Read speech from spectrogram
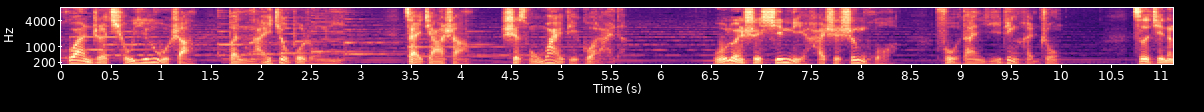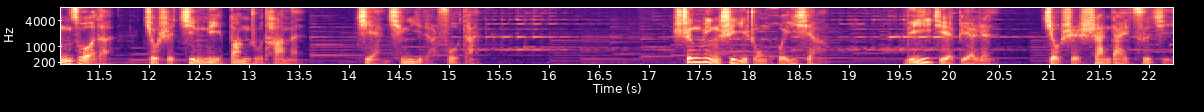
患者求医路上本来就不容易，再加上是从外地过来的，无论是心理还是生活，负担一定很重。自己能做的就是尽力帮助他们，减轻一点负担。生命是一种回响，理解别人。就是善待自己，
